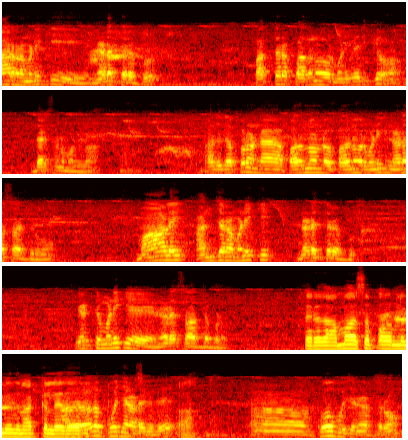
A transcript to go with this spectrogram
ஆறரை மணிக்கு நடத்திறப்பு பத்தரை பதினோரு மணி வரைக்கும் தரிசனம் பண்ணலாம். அதுக்கப்புறம் நான் பதினொன்று பதினோரு மணிக்கு நட சாத்திடுவோம். மாலை அஞ்சரை மணிக்கு நடத்திறப்பு. எட்டு மணிக்கு நட சாத்தப்படும். வேறு எதாவது அமாவாசை பௌர்ணமி இந்த நாட்களில் அதனால் பூஜை நடக்குது. கோ பூஜை நடத்துகிறோம்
